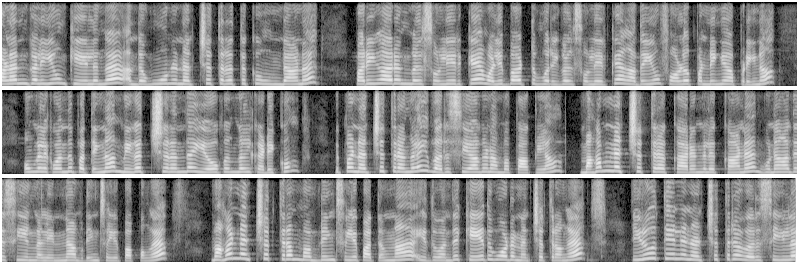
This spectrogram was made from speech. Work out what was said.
பலன்களையும் கேளுங்க. அந்த மூணு நட்சத்திரத்துக்கு உண்டான பரிகாரங்கள் சொல்லியிருக்கேன் வழிபாட்டு முறைகள் சொல்லியிருக்கேன். அதையும் ஃபாலோ பண்ணீங்க அப்படின்னா உங்களுக்கு வந்து பார்த்திங்கன்னா மிகச்சிறந்த யோகங்கள் கிடைக்கும். இப்போ நட்சத்திரங்களை வரிசையாக நம்ம பார்க்கலாம். மகம் நட்சத்திரக்காரங்களுக்கான குணாதிசயங்கள் என்ன அப்படின்னு சொல்லி பார்ப்போங்க. மக நட்சத்திரம் அப்படின்னு சொல்லி பார்த்தோம்னா இது வந்து கேதுவோட நட்சத்திரங்க. இருபத்தேழு நட்சத்திர வரிசையில்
